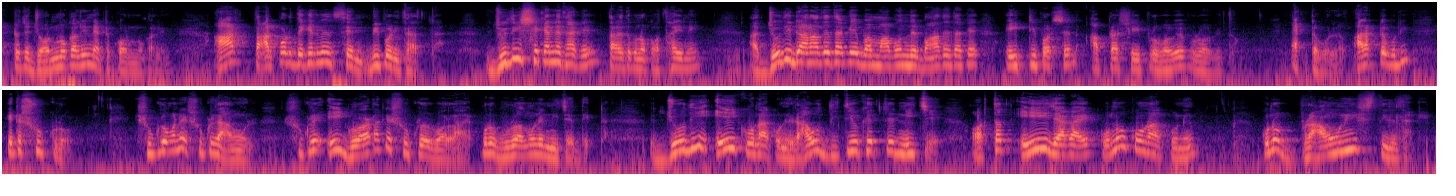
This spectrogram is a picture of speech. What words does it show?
একটা হচ্ছে জন্মকালীন, একটা কর্মকালীন। আর তারপর দেখে নেবেন সেম বিপরীত হাতটা। যদি সেখানে থাকে, তাহলে তো কোনো কথাই নেই। আর যদি ডানাতে থাকে বা মা বোনদের বাঁহাতে থাকে এইট্টি পার্সেন্ট আপনার সেই প্রভাবে প্রভাবিত। একটা বললাম। আর একটা বলি, এটা শুক্র। শুক্র মানে শুক্রের আঙুল। শুক্রের এই গোড়াটাকে শুক্র বলা হয়, পুরো বুড়ো আঙুলের নিচের দিকটা। যদি এই কোনাকুনি, রাহু দ্বিতীয় ক্ষেত্রের নিচে, অর্থাৎ এই জায়গায় কোনো কোনাকুনি, কোনো ব্রাউনিশ তিল থাকে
